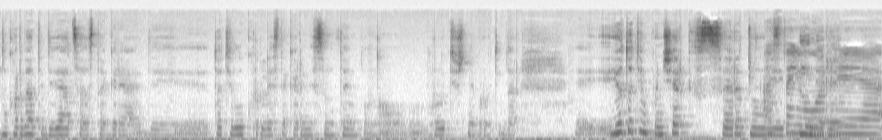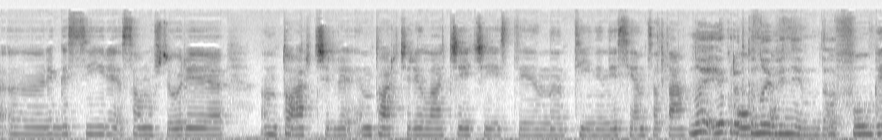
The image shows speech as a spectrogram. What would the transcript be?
încordată de viața asta grea, de toate lucrurile astea care ne se întâmplă nou, vrute și nevrute, dar e, eu tot timpul încerc să arăt numai Asta e binele. o re, uh, regăsire sau, nu știu, o re, întoarcere, întoarcere la ceea ce este în tine, în esența ta. Noi, eu cred o, că noi o, venim, da. O fugă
